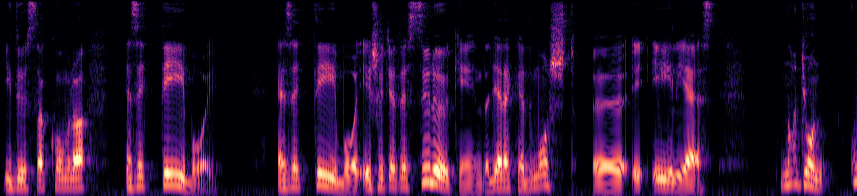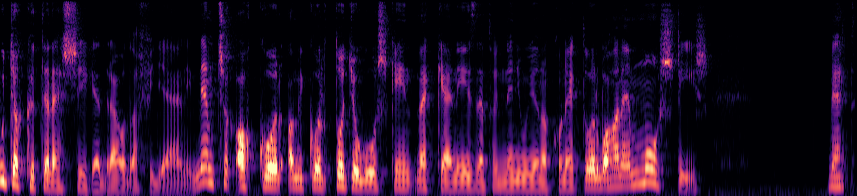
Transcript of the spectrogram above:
időszakomra, ez egy téboly. Ez egy téboly. És hogyha te szülőként a gyereked most ö, éli ezt, nagyon kutya kötelességedre odafigyelni. Nem csak akkor, amikor totyogósként meg kell nézned, hogy ne nyúljon a konnektorba, hanem most is. Mert,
